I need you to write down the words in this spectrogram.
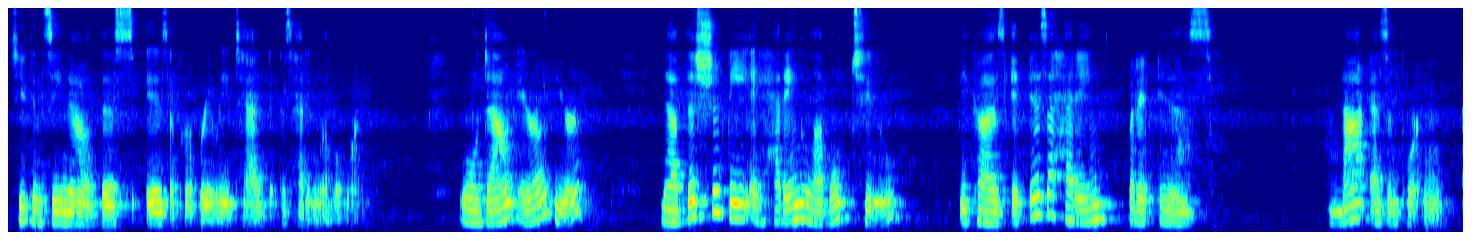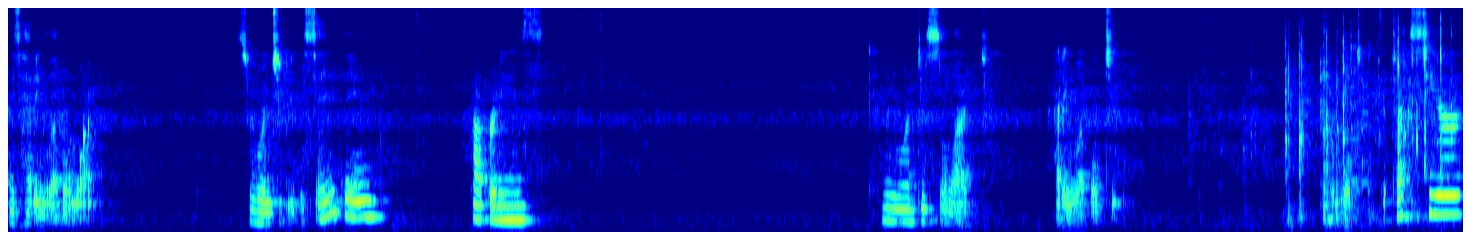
So you can see now this is appropriately tagged as heading level one. We'll down arrow here. Now this should be a heading level two because it is a heading, but it is not as important as heading level one. So we're going to do the same thing, properties, and we want to select heading level two. And we'll type the text here.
